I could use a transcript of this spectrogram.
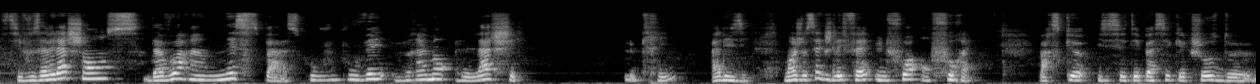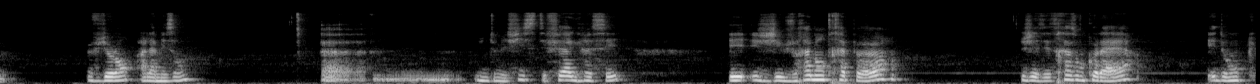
Si vous avez la chance d'avoir un espace où vous pouvez vraiment lâcher le cri, allez-y. Moi, je sais que je l'ai fait une fois en forêt parce qu'il s'était passé quelque chose de violent à la maison. Euh, une de mes filles s'était fait agresser et j'ai eu vraiment très peur. J'étais très en colère et donc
